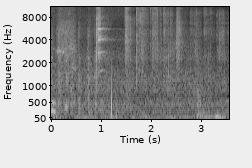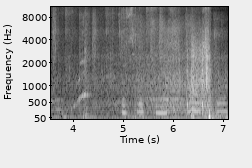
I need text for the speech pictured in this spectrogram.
Промоешь доследствие карту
